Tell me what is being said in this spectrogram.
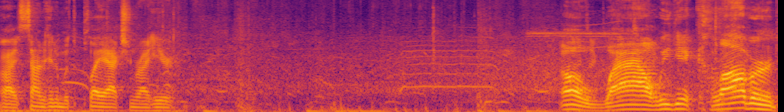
All right, it's time to hit him with the play action right here. Oh, wow. We get clobbered.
